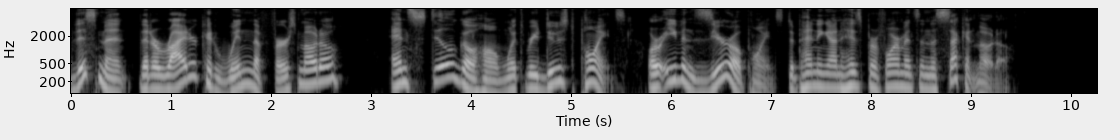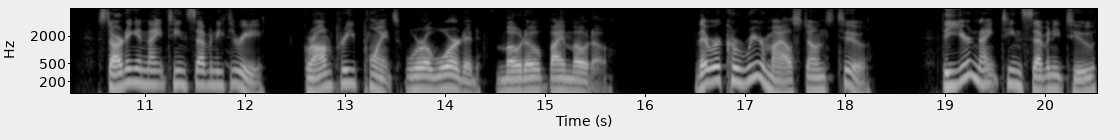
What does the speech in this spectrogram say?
This meant that a rider could win the first moto and still go home with reduced points or even zero points depending on his performance in the second moto. Starting in 1973, Grand Prix points were awarded moto by moto. There were career milestones too. The year 1972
